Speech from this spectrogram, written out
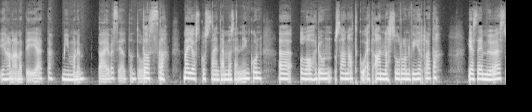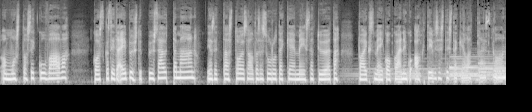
ihan aina tiedä, että millainen päivä sieltä on tulossa. Totta. Mä joskus sain tämmöisen niin kuin, ö, lohdun sanat, kuin, että anna surun virrata – ja se myös on musta tosi kuvaava, koska sitä ei pysty pysäyttämään. Ja sitten taas toisaalta se suru tekee meissä työtä, vaikka me ei koko ajan niin aktiivisesti sitä kelattaiskaan.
